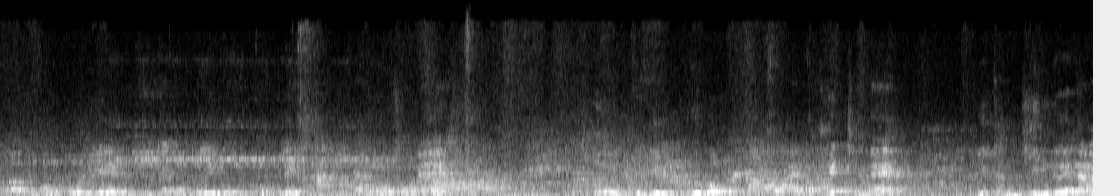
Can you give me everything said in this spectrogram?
เอ่อมองโกเลียกับมองโกเลียทุกเลขขันกันใช่ไหมเคยไปยึดยุโรปมาหลายประเทศใช่ไหมยึดทั้งจีนด้วยนะ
